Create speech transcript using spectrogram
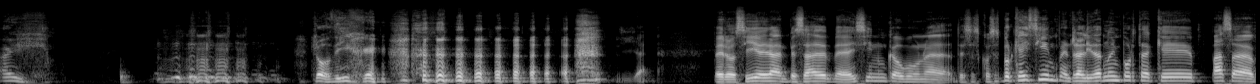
Ay, Lo dije. ya. Pero sí, era empezar, ahí sí nunca hubo una de esas cosas, porque ahí sí en realidad no importa qué pasa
